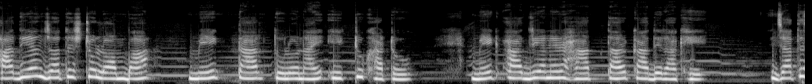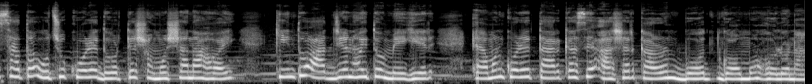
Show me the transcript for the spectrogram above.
আদ্রিয়ান যথেষ্ট লম্বা, মেঘ তার তুলনায় একটু খাটো। মেঘ আদ্রিয়ানের হাত তার কাঁধে রাখে। যাতে ছাতা উঁচু করে ধরতে সমস্যা না হয়, কিন্তু আদ্রিয়ান হয়তো মেঘের, এমন করে তার কাছে আসার কারণ বোধ বোধগম্য হলো না।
